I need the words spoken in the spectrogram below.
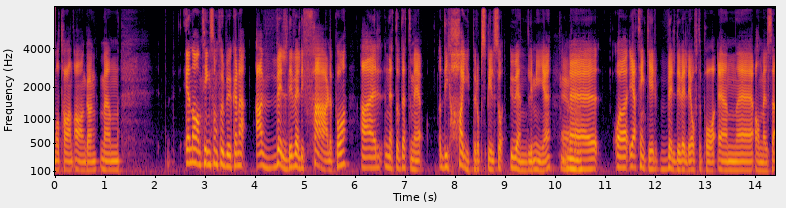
må ta en annen gang. Men en annen ting som forbrukerne er veldig, veldig fæle på, er nettopp dette med at de hyper opp spill så uendelig mye. Ja. Eh, og jeg tenker veldig veldig ofte på en eh, anmeldelse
